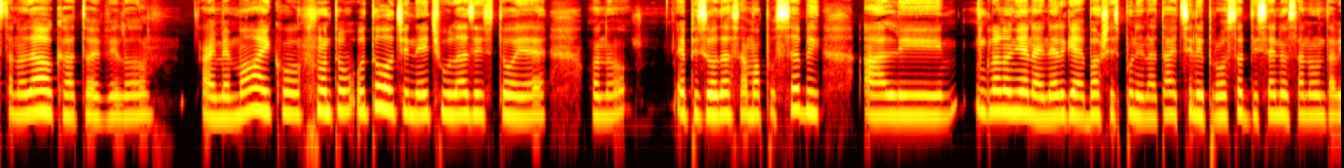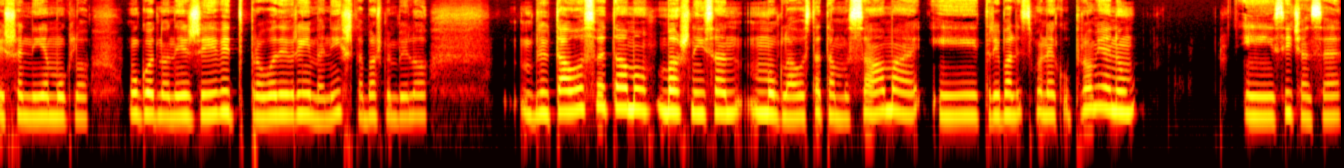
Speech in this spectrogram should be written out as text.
stanodavka, to je bilo ajme majko, to, u to uopće neću ulaziti, to je ono epizoda sama po sebi, ali uglavnom njena energija je baš ispunila taj cijeli prostor gdje se jednostavno onda više nije moglo ugodno ni živjeti, provodi vrijeme, ništa, baš mi bilo bljutavo sve tamo, baš nisam mogla ostati tamo sama i trebali smo neku promjenu i sjećam se,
